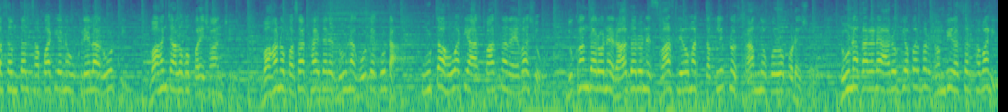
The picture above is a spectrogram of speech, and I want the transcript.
અસમતલ સપાટી અને ઉખડેલા રોડથી વાહન ચાલકો પરેશાન છે. વાહનો પસાર થાય ત્યારે ધૂળના ગોટે ગોટા ઉડતા હોવાથી આસપાસના રહેવાસીઓ દુકાનદારો અને રાહદારોને શ્વાસ લેવામાં તકલીફનો સામનો કરવો પડે છે. ધૂળના કારણે આરોગ્ય પર પણ ગંભીર અસર થવાની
